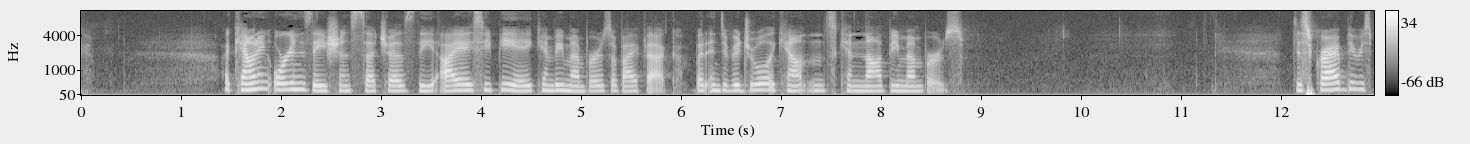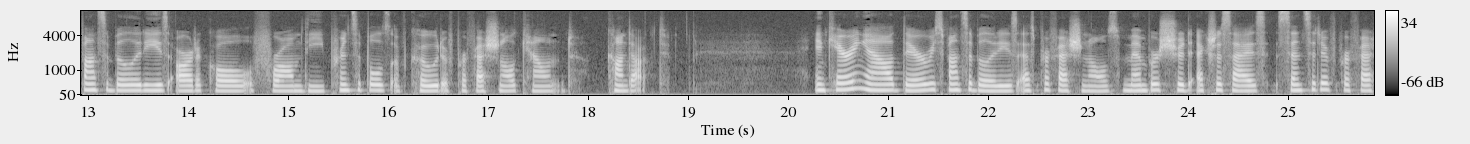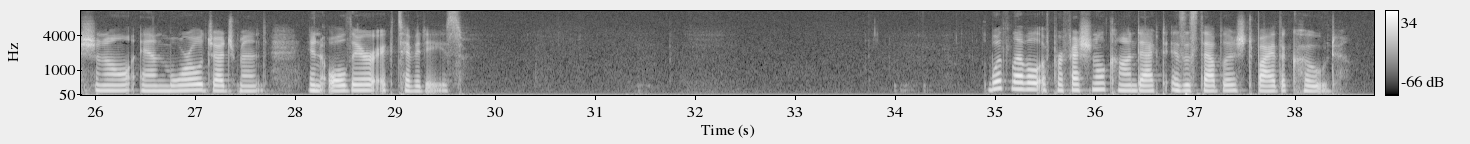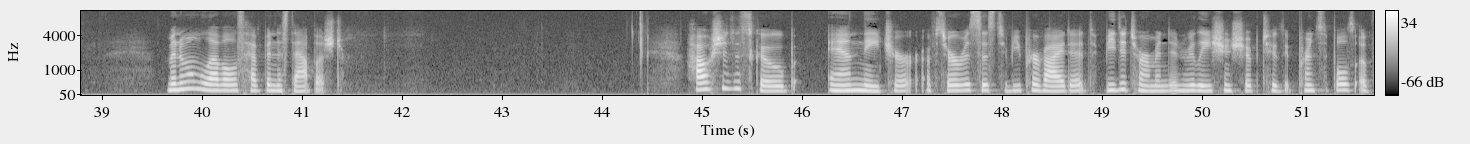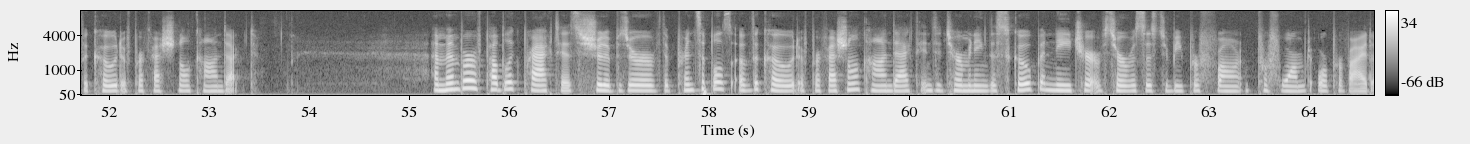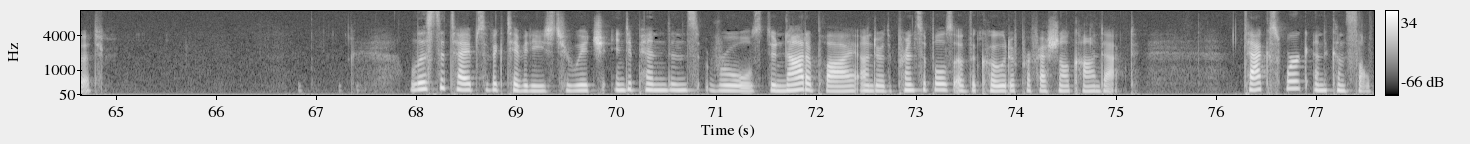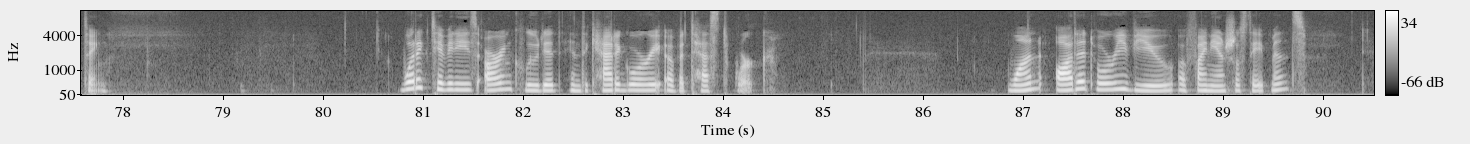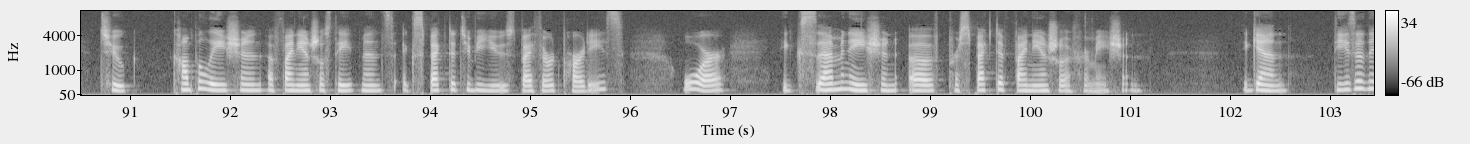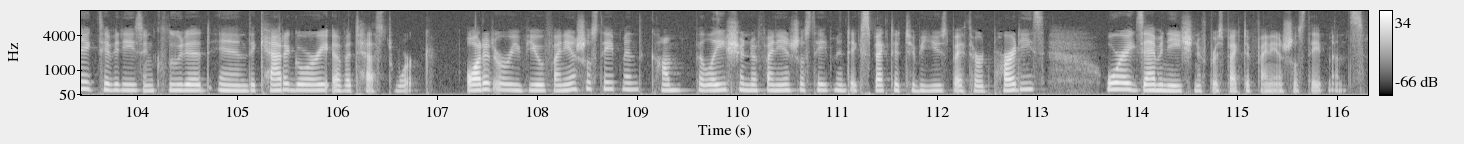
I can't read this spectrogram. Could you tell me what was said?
Accounting organizations such as the IACPA can be members of IFAC, but individual accountants cannot be members. Describe the responsibilities article from the Principles of Code of Professional Conduct. In carrying out their responsibilities as professionals, members should exercise sensitive professional and moral judgment in all their activities. What level of professional conduct is established by the Code? Minimum levels have been established. How should the scope and nature of services to be provided be determined in relationship to the principles of the Code of Professional Conduct? A member of public practice should observe the principles of the Code of Professional Conduct in determining the scope and nature of services to be perform- performed or provided. List the types of activities to which independence rules do not apply under the principles of the Code of Professional Conduct. Tax work and consulting. What activities are included in the category of attest work? 1. Audit or review of financial statements. 2. Compilation of financial statements expected to be used by third parties. Or examination of prospective financial information. Again, these are the activities included in the category of attest work. Audit or review of financial statement, compilation of financial statement expected to be used by third parties, or examination of prospective financial statements.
